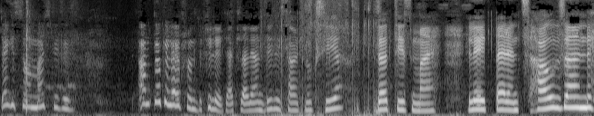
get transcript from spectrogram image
Thank you so much. This is i'm talking live from the village actually and this is how it looks here. That is my late parents house and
